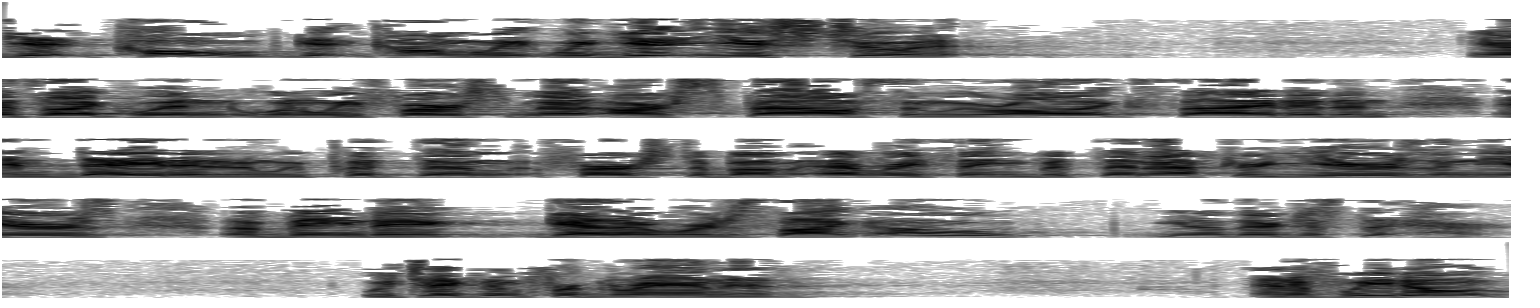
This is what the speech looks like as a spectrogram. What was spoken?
get cold, get calm. We, we get used to it. You know, it's like when, when we first met our spouse and we were all excited and, and dated and we put them first above everything, but then after years and years of being together, we're just like, oh, you know, they're just there. We take them for granted. And if we don't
